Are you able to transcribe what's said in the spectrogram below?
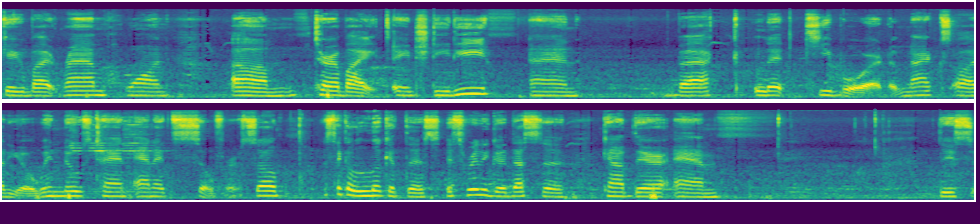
gigabyte RAM, 1 um, terabyte HDD, and backlit keyboard, MaxxAudio, Windows 10, and it's silver. So let's take a look at this. It's really good. That's the cap there, and these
